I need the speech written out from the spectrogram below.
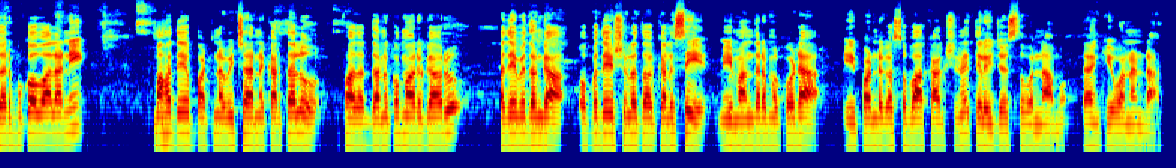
జరుపుకోవాలని మహదేవపట్న విచారణకర్తలు ఫాదర్ ధనకుమార్ గారు అదేవిధంగా ఉపదేశులతో కలిసి మేమందరము కూడా ఈ పండుగ శుభాకాంక్షని తెలియజేస్తూ ఉన్నాము. Thank you one and all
